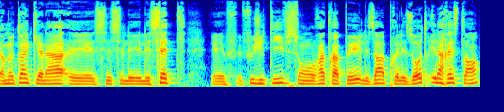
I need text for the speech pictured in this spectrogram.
en même temps qu'il y en a, les, les, sept fugitifs sont rattrapés les uns après les autres. Il en reste un.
